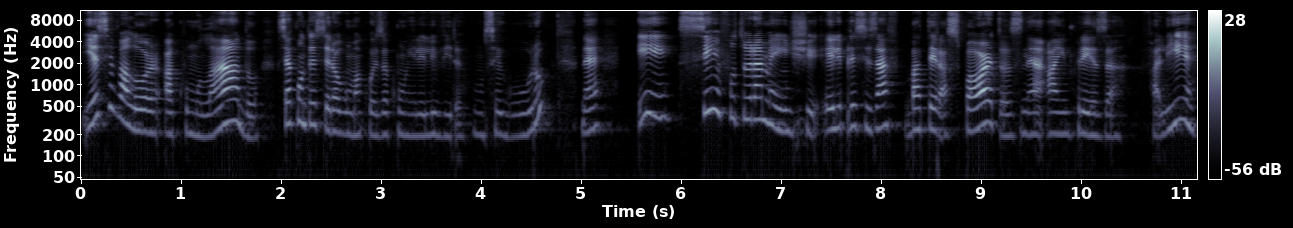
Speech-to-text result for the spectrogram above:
E esse valor acumulado, se acontecer alguma coisa com ele, ele vira um seguro, né? E se futuramente ele precisar bater as portas, né, a empresa falir,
